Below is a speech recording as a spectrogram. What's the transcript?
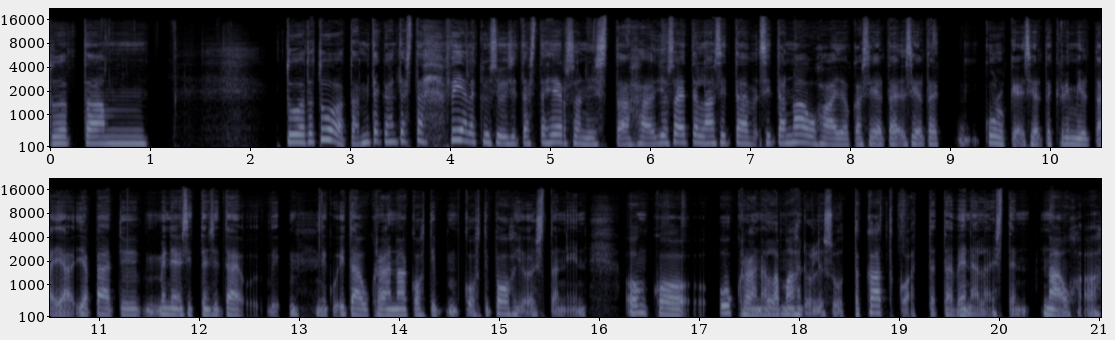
tuota, mm, Tuota, tuota. Mitäköhän tästä vielä kysyisi tästä Hersonista? Jos ajatellaan sitä, sitä nauhaa, joka sieltä, sieltä kulkee sieltä Krimiltä ja, ja päätyy, menee sitten sitä niin kuin Itä-Ukrainaa kohti, kohti pohjoista, niin onko Ukrainalla mahdollisuutta katkoa tätä venäläisten nauhaa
